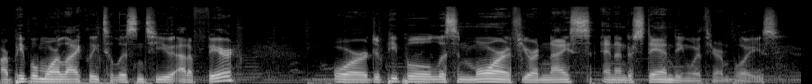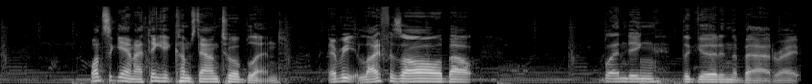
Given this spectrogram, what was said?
are people more likely to listen to you out of fear? Or do people listen more if you are nice and understanding with your employees? Once again, I think it comes down to a blend. Every life is all about blending the good and the bad, right?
